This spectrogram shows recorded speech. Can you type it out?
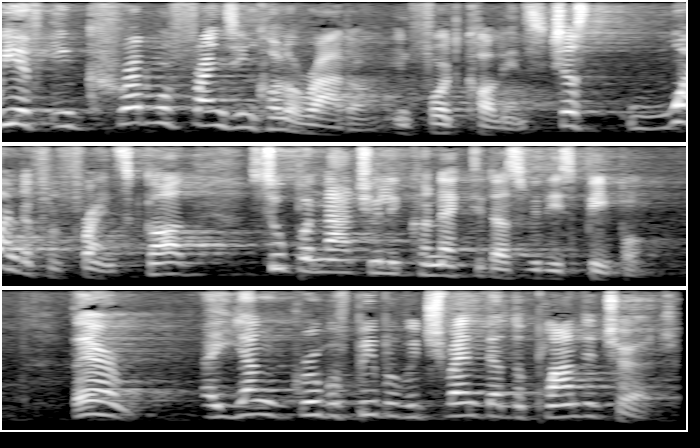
We have incredible friends in Colorado, in Fort Collins, just wonderful friends. God supernaturally connected us with these people. They're a young group of people which went there to plant a church.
